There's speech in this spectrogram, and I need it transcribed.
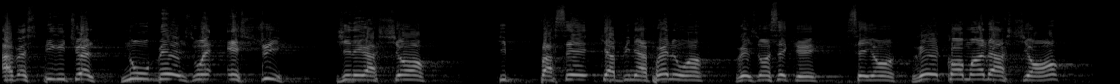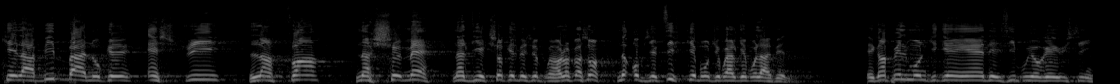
affaires spirituelles, nous besoin instruire génération qui passait, qui a venu après nous. Hein. Raison c'est que c'est une recommandation que la Bible nous instruit l'enfant dans le chemin, dans la direction qu'il veut prendre. De toute façon, l'objectif que bon Dieu va pour la ville. Et quand a monde qui a un désir pour réussir,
